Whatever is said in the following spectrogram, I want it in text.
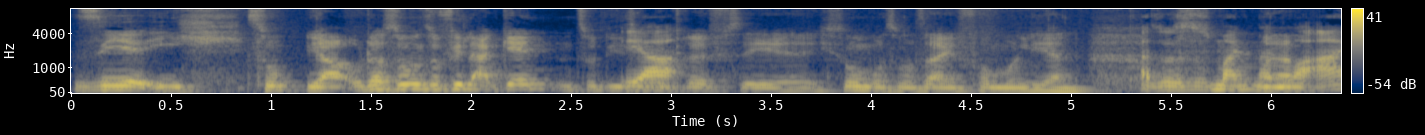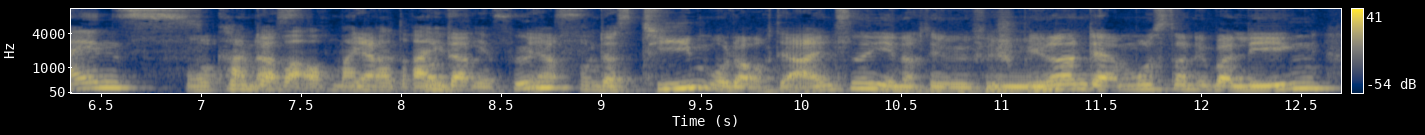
sehe ich. Zu, ja, oder so und so viele Agenten zu diesem Ja. Begriff sehe ich. So muss man es eigentlich formulieren. Also es ist manchmal Ja. nur eins, Und- kann und das- aber auch manchmal ja, drei, da- vier, fünf. Und das Team oder auch der Einzelne, je nachdem wie viele Mhm. Spieler, der muss dann überlegen,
